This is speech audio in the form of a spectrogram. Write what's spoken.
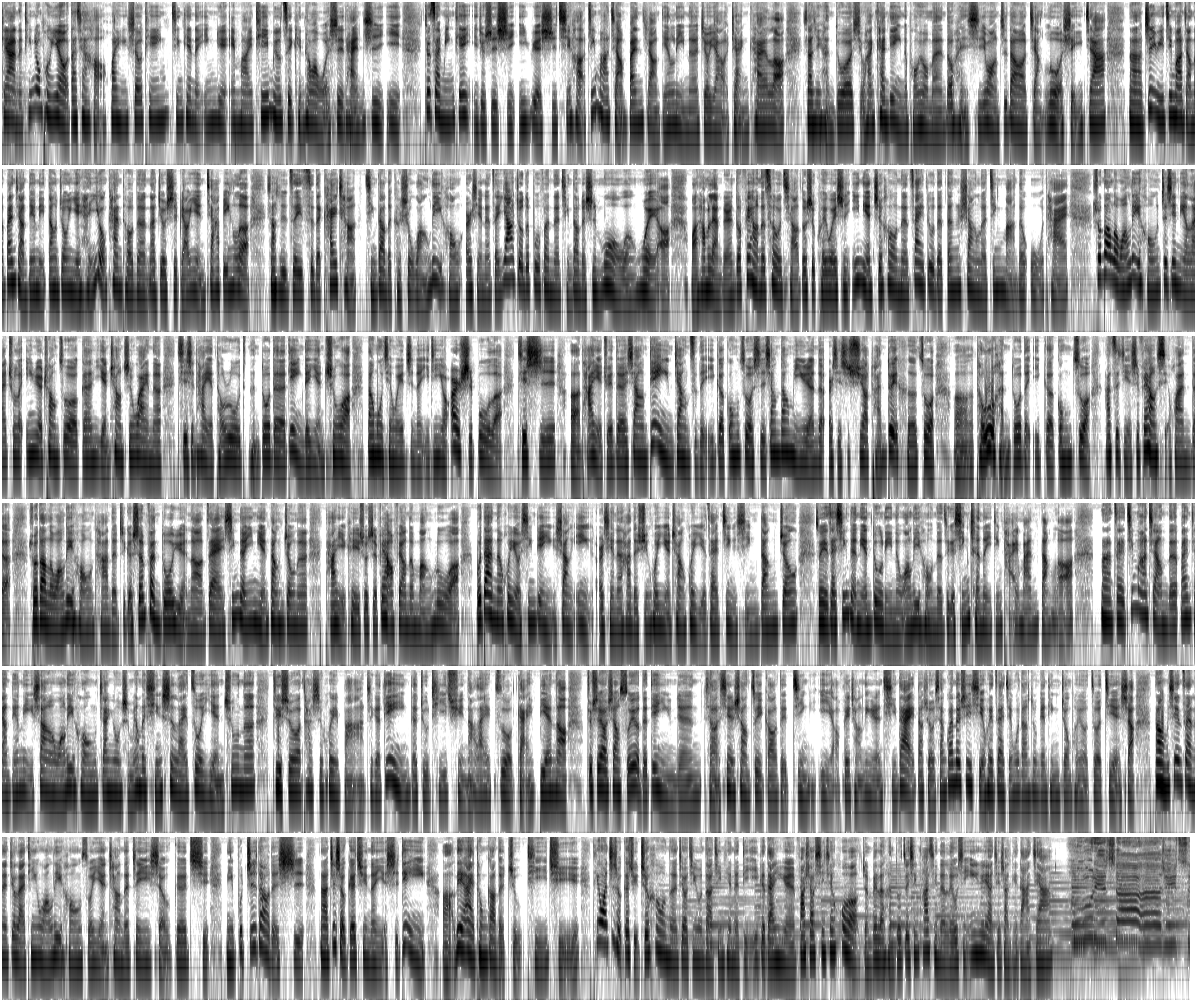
亲爱的听众朋友，大家好，欢迎收听今天的音乐 MIT Music in Taiwan，我是谭志毅。就在明天，也就是十一月十七号，金马奖颁奖典礼呢就要展开了。相信很多喜欢看电影的朋友们都很希望知道奖落谁家。那至于金马奖的颁奖典礼当中也很有看头的，那就是表演嘉宾了。像是这一次的开场，请到的可是王力宏，而且呢，在压轴的部分呢，请到的是莫文蔚啊。哇，他们两个人都非常的凑巧。都是魁违十一年之后呢，再度的登上了金马的舞台。说到了王力宏，这些年来除了音乐创作跟演唱之外呢，其实他也投入很多的电影的演出啊。到目前为止呢，已经有二十部了。其实呃，他也觉得像电影这样子的一个工作是相当迷人的，而且是需要团队合作，呃，投入很多的一个工作。他自己也是非常喜欢的。说到了王力宏，他的这个身份多元呢，在新的一年当中呢，他也可以说是非常非常。的忙碌啊，不但呢会有新电影上映，而且呢他的巡回演唱会也在进行当中。所以在新的年度里呢，王力宏的这个行程呢已经排满档了。那在金马奖的颁奖典礼上，王力宏将用什么样的形式来做演出呢？据说他是会把这个电影的主题曲拿来做改编呢，就是要向所有的电影人想献上最高的敬意啊，非常令人期待。到时候相关的讯息会在节目当中跟听众朋友做介绍。那我们现在呢就。来听王力宏所演唱的这一首歌曲，你不知道的是，那这首歌曲呢，也是电影啊《恋爱通告》的主题曲。听完这首歌曲之后呢，就进入到今天的第一个单元——发烧新鲜货，准备了很多最新发行的流行音乐要介绍给大家。蝴蝶眨几次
